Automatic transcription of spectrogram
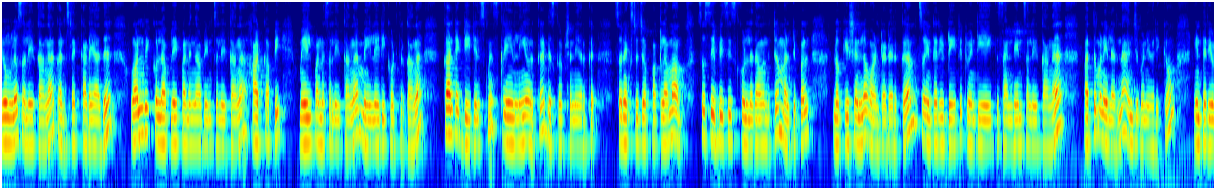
இவங்களும் சொல்லியிருக்காங்க. கன்ஸ்ட்ரக்ட் கிடையாது. ஒன் வீக்குள்ளே அப்ளை பண்ணுங்கள் அப்படின்னு சொல்லியிருக்காங்க. ஹார்ட் காப்பி மெயில் பண்ண சொல்லியிருக்காங்க. மெயில் ஐடி கொடுத்துருக்காங்க. கான்டாக்ட் டீட்டெயில்ஸுமே ஸ்க்ரீன்லேயும் இருக்குது டிஸ்கிரிப்ஷன்லேயும் இருக்குது ஸோ நெக்ஸ்ட்டு ஜாப் பார்க்கலாமா? ஸோ சிபிஎஸ்சி ஸ்கூலில் தான் வந்துட்டு மல்டிபிள் லொக்கேஷனில் வாண்டட் இருக்குது so interview date twenty eighth சண்டேன்னு சொல்லியிருக்காங்க. பத்து மணிலேருந்து அஞ்சு மணி வரைக்கும் இன்டர்வியூ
